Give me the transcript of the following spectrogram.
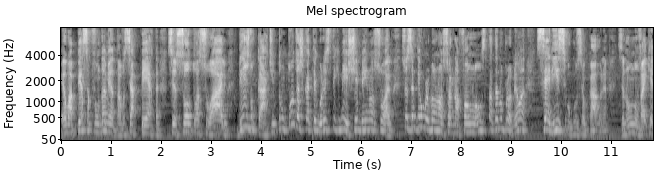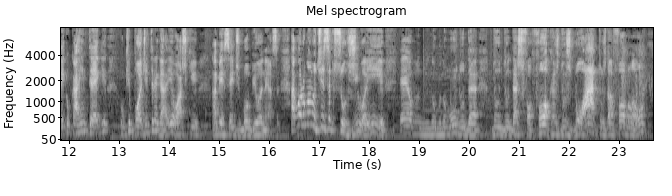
é uma peça fundamental. Você aperta, você solta o assoalho, desde o kart. Então, todas as categorias você tem que mexer bem no assoalho. Se você tem um problema no assoalho na Fórmula 1, você está tendo um problema seríssimo com o seu carro, né? Você não, não vai querer que o carro entregue o que pode entregar. E eu acho que a Mercedes bobeou nessa. Agora, uma notícia que surgiu aí é, no, no mundo da, do, do, das fofocas, dos boatos da Fórmula 1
